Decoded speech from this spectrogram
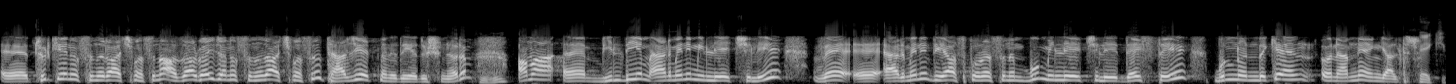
e, Türkiye'nin sınırı açmasını, Azerbaycan'ın sınırı açmasını tercih etmeli diye düşünüyorum. Ama e, bildiğim Ermeni milliyetçiliği ve e, Ermeni diasporasının bu milliyetçiliği desteği bunun önündeki en önemli engeldir. Peki.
